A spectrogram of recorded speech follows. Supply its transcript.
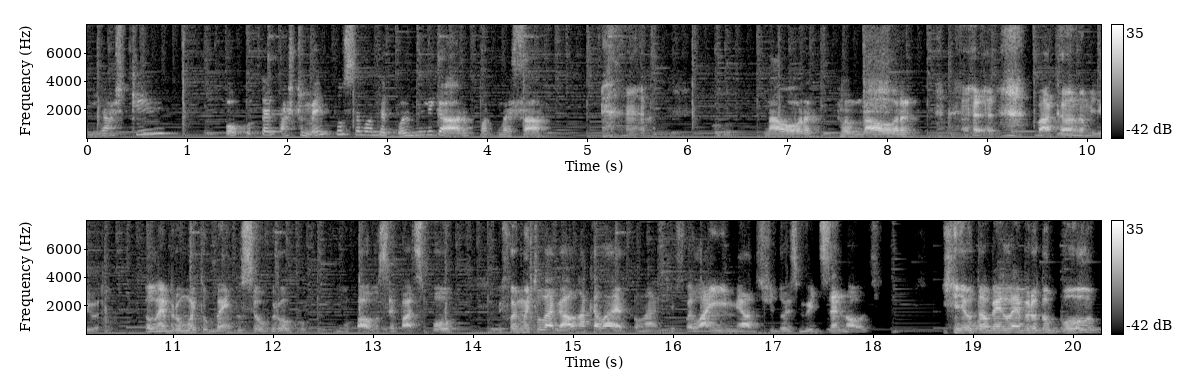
E acho que pouco tempo, acho que menos de uma semana depois me ligaram para começar. na hora, na hora. bacana, amigo. Eu lembro muito bem do seu grupo, no qual você participou, e foi muito legal naquela época, né? Que foi lá em meados de 2019. E eu oh. também lembro do bolo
